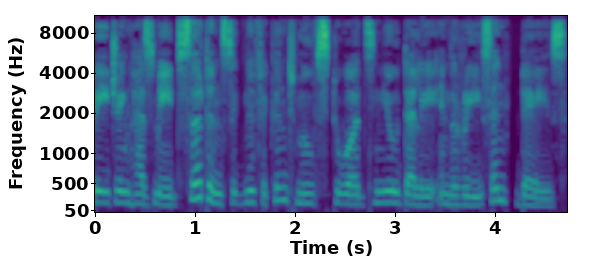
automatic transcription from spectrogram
Beijing has made certain significant moves towards New Delhi in the recent days.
